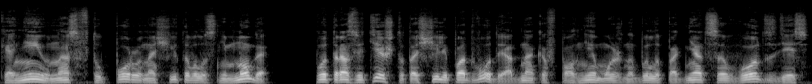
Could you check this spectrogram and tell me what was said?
Коней у нас в ту пору насчитывалось немного, вот разве те, что тащили подводы, однако вполне можно было подняться вот здесь,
